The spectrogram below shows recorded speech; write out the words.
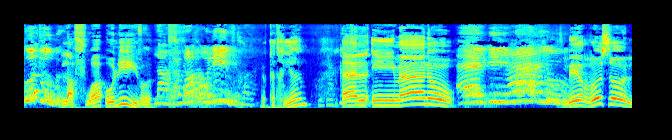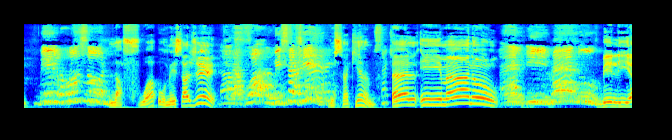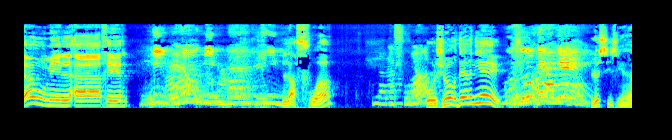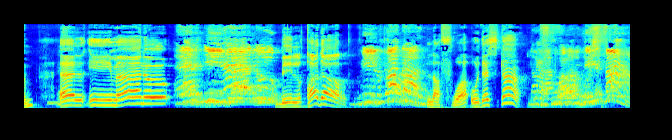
La foi aux livres. La foi aux livres. Le quatrième. El imano. Birrusul. La foi au messager. La foi au messager. Le cinquième. Al-imanu. Al-imanu. Bil akhir. La foi. La foi. Au jour dernier. Au jour dernier. Le sixième. Al-imanu. Bil qadar. La foi au destin. La foi au destin.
